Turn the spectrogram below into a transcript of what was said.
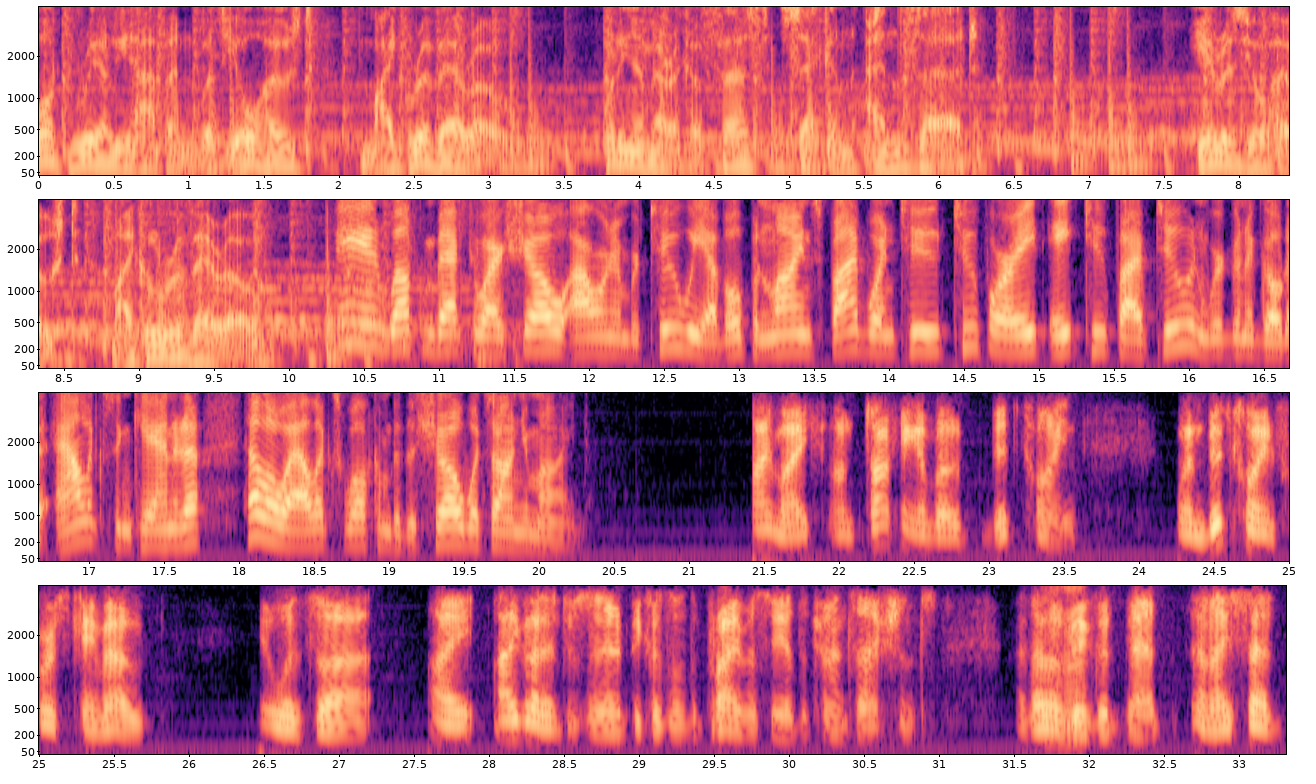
What really happened with your host, Mike Rivero, putting America first, second, and third. Here is your host, Michael Rivero. And welcome back to our show, hour number two. We have open lines 512 248 8252, and we're going to go to Alex in Canada. Hello, Alex. Welcome to the show. What's on your mind? Hi, Mike. I'm talking about Bitcoin. When Bitcoin first came out, it was uh, I I got interested in it because of the privacy of the transactions. I thought mm-hmm. it would be a mm-hmm. good bet, and I said,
